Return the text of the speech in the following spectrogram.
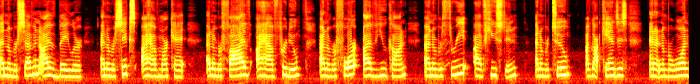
at number 7 I have Baylor, at number 6 I have Marquette, at number 5 I have Purdue, at number 4 I have UConn, at number 3 I have Houston, at number 2 I've got Kansas, and at number 1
